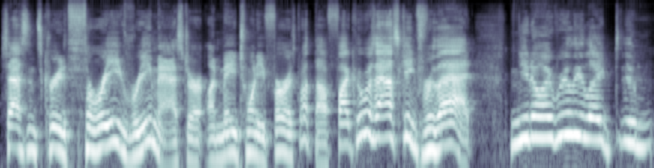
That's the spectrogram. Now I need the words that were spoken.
Assassin's Creed 3 remaster on May 21st. What the fuck? Who was asking for that? You know, I really liked um,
